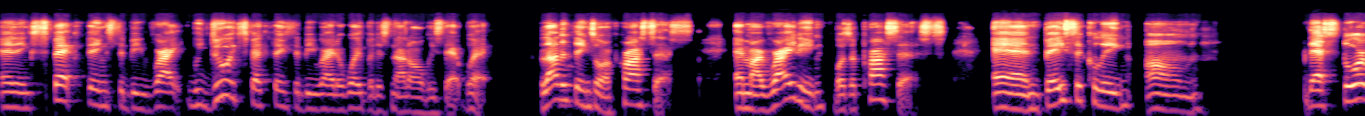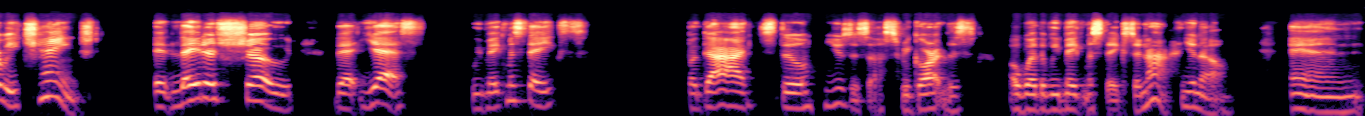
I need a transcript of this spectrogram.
and expect things to be right. We do expect things to be right away, but it's not always that way. A lot of things are a process, and my writing was a process. And basically, um, that story changed. It later showed that yes, we make mistakes, but God still uses us regardless of whether we make mistakes or not, you know. And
